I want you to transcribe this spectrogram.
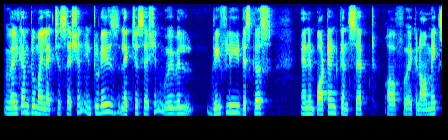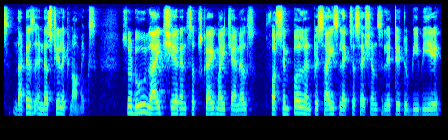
Welcome to my lecture session. In today's lecture session, we will briefly discuss an important concept of economics that is industrial economics. So do like, share and subscribe my channels for simple and precise lecture sessions related to BBA,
